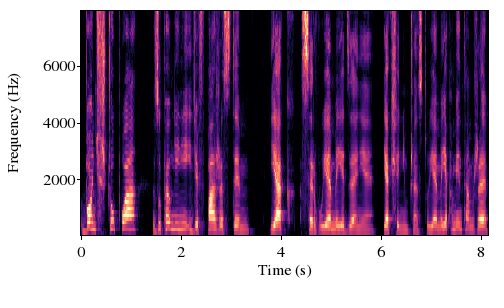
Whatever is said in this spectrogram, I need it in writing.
bądź szczupła zupełnie nie idzie w parze z tym, jak serwujemy jedzenie, jak się nim częstujemy. Ja pamiętam, że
